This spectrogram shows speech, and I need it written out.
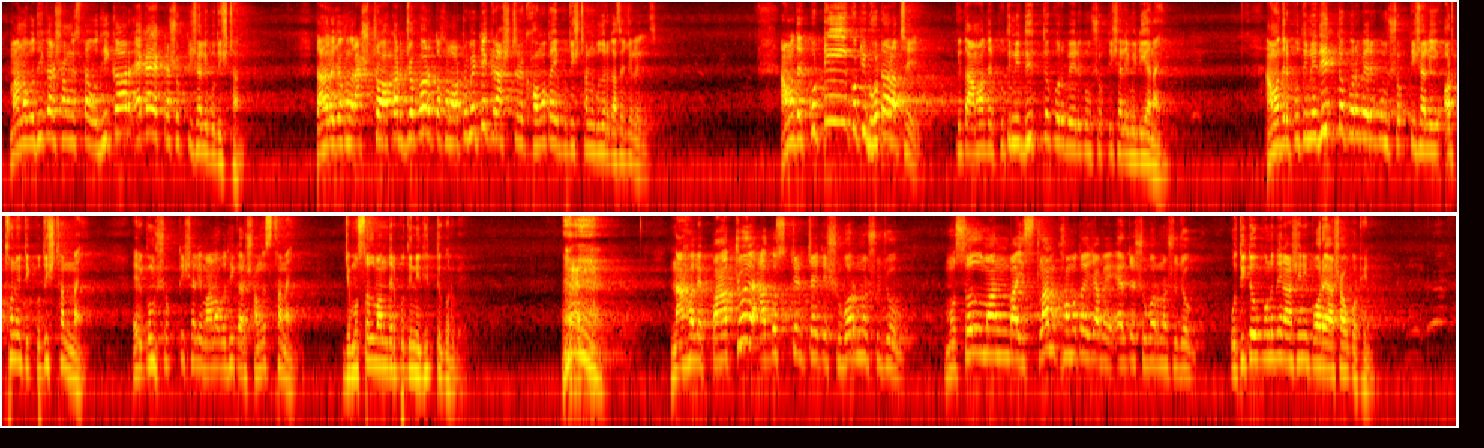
মানবাধিকার সংস্থা অধিকার একাই একটা শক্তিশালী প্রতিষ্ঠান। তাহলে যখন রাষ্ট্র অকার্যকর, তখন অটোমেটিক রাষ্ট্রের ক্ষমতা এই প্রতিষ্ঠানগুলোর কাছে চলে গেছে। আমাদের কোটি কোটি ভোটার আছে, কিন্তু আমাদের প্রতিনিধিত্ব করবে এরকম শক্তিশালী মিডিয়া নাই। আমাদের প্রতিনিধিত্ব করবে এরকম শক্তিশালী অর্থনৈতিক প্রতিষ্ঠান নাই। এরকম শক্তিশালী মানবাধিকার সংস্থা নাই, যে মুসলমানদের প্রতিনিধিত্ব করবে। না হলে পাঁচই আগস্টের চাইতে সুবর্ণ সুযোগ মুসলমান বা ইসলাম ক্ষমতায় যাবে, এর যে সুবর্ণ সুযোগ, অতীতেও কোনোদিন আসেনি, পরে আসাও কঠিন।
